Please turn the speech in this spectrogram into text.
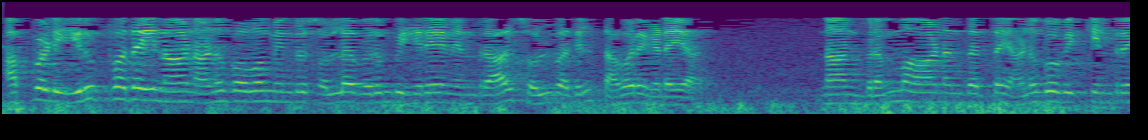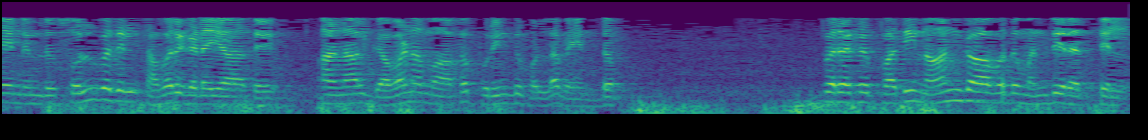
அப்படி இருப்பதை நான் அனுபவம் என்று சொல்ல விரும்புகிறேன் என்றால் சொல்வதில் தவறு கிடையாது. நான் பிரம்ம ஆனந்தத்தை அனுபவிக்கின்றேன் என்று சொல்வதில் தவறு கிடையாது. ஆனால் கவனமாக புரிந்து கொள்ள வேண்டும். பிறகு பதினான்காவது மந்திரத்தில்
